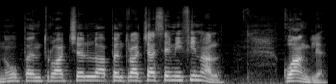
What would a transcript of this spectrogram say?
nu, pentru, acel, pentru acea semifinală cu Anglia.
